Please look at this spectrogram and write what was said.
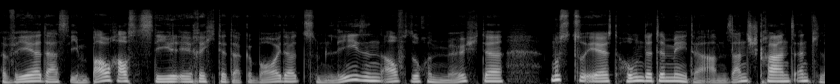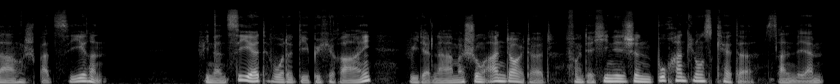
Wer das im Bauhausstil errichtete Gebäude zum Lesen aufsuchen möchte, muss zuerst hunderte Meter am Sandstrand entlang spazieren. Finanziert wurde die Bücherei, wie der Name schon andeutet, von der chinesischen Buchhandlungskette Sanlian.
